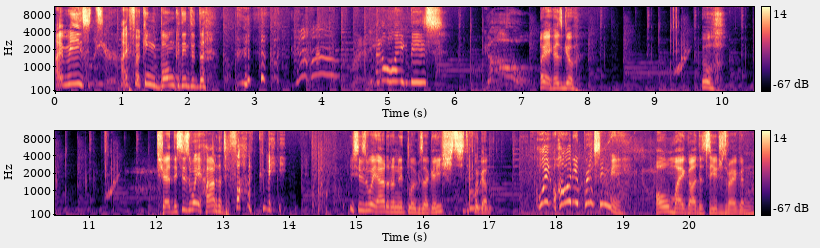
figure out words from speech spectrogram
I missed! I fucking bonked into the... I don't like this! Go! Okay, let's go. Ooh. Shit, this is way harder. Fuck me! This is way harder than it looks, okay? Shh, shut the fuck up. Wait, how are you pressing me? Oh my god, that's a huge dragon.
